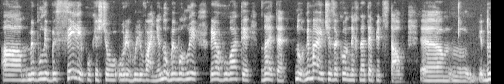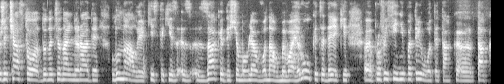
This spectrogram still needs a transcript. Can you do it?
а, ми були безсилі поки що у регулюванні. Ну ми могли реагувати, знаєте. Ну, не маючи законних на те підстав, Ем, дуже часто до Національної ради лунали якісь такі закиди, що мовляв, вона вмиває руки. Це деякі е, професійні патріоти так, е, так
